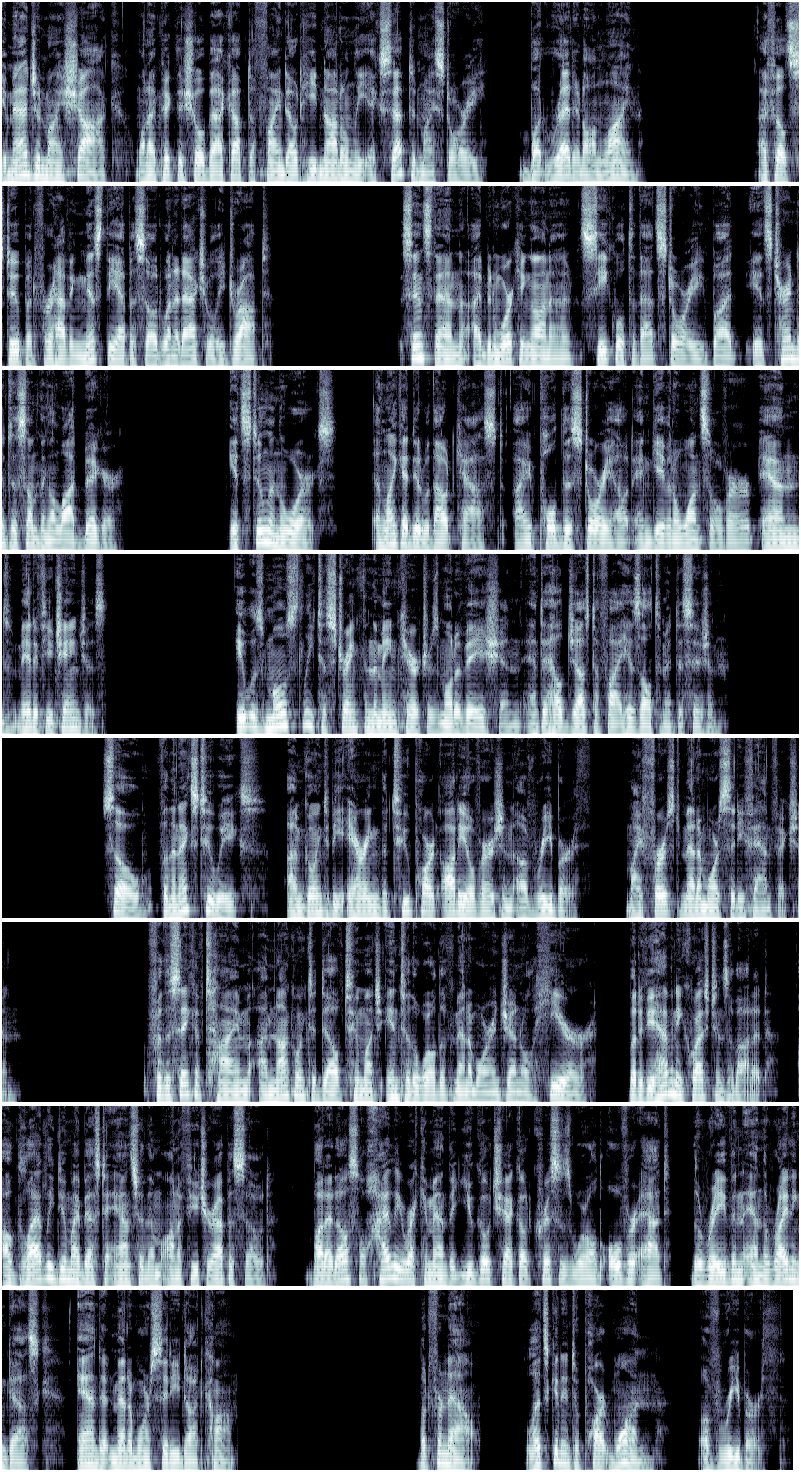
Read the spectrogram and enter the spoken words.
Imagine my shock when I picked the show back up to find out he'd not only accepted my story, but read it online. I felt stupid for having missed the episode when it actually dropped. Since then, I've been working on a sequel to that story, but it's turned into something a lot bigger. It's still in the works, and like I did with Outcast, I pulled this story out and gave it a once over and made a few changes. It was mostly to strengthen the main character's motivation and to help justify his ultimate decision. So, for the next two weeks, I'm going to be airing the two part audio version of Rebirth, my first Metamor City fanfiction. For the sake of time, I'm not going to delve too much into the world of Metamor in general here, but if you have any questions about it, I'll gladly do my best to answer them on a future episode. But I'd also highly recommend that you go check out Chris's world over at The Raven and the Writing Desk and at metamorcity.com. But for now, let's get into part one of Rebirth.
